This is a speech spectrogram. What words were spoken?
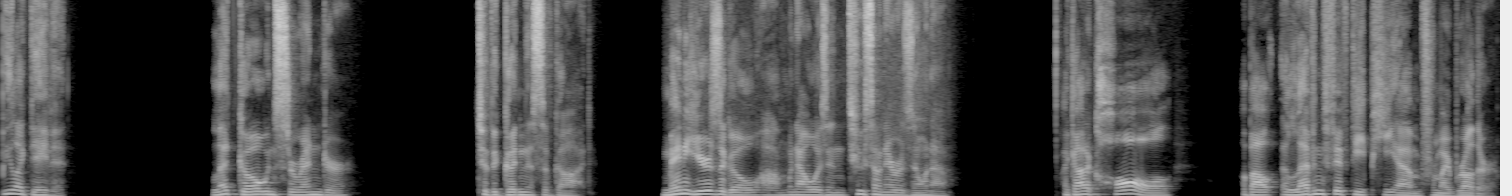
Be like David. Let go and surrender to the goodness of God. Many years ago, um, when I was in Tucson, Arizona, I got a call about 11:50 p.m. from my brother.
